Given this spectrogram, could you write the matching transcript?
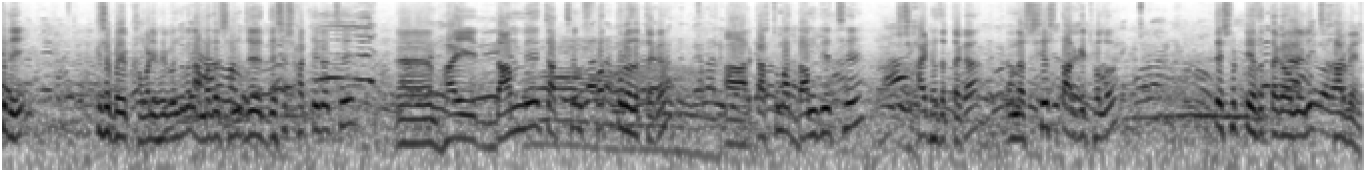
শুধু কৃষক ভাই, খামারি ভাই, বন্ধুগণ, আমাদের সামনে যে দেশের সারটি রয়েছে ভাই, দামে চাচ্ছেন সত্তর হাজার টাকা, আর কাস্টমার দাম দিয়েছে ষাট হাজার টাকা। ওনার শেষ টার্গেট হলো তেষট্টি হাজার টাকা হলে উনি ছাড়বেন।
